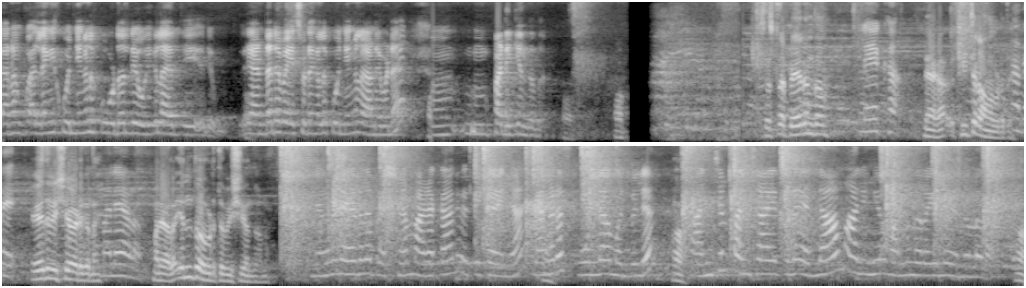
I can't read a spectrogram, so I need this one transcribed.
കാരണം അല്ലെങ്കിൽ കുഞ്ഞുങ്ങൾ കൂടുതൽ രോഗികളായി തീരും. രണ്ടര വയസ്സുടങ്ങിയുള്ള കുഞ്ഞുങ്ങളാണ് ഇവിടെ പഠിക്കുന്നത്. സിസ്റ്റർ പേരെന്തോ? ലേഖ. ലേഖ. ടീച്ചറാണോ ഇവിടുത്തെ? ഏത് വിഷയം എടുക്കുന്നത്? മലയാളം. മലയാളം. എന്തോ ഇവിടുത്തെ വിഷയം എന്താണ്? ഞങ്ങൾ നേരിടുന്ന പ്രശ്നം മഴക്കാലം എത്തിക്കഴിഞ്ഞാൽ ഞങ്ങളുടെ സ്കൂളിന്റെ മുൻപിൽ അഞ്ചൽ പഞ്ചായത്തിലെ എല്ലാ മാലിന്യവും വന്നു നിറയുന്നു എന്നുള്ളതാണ്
